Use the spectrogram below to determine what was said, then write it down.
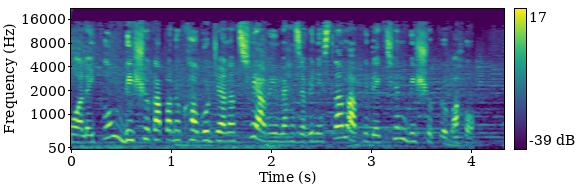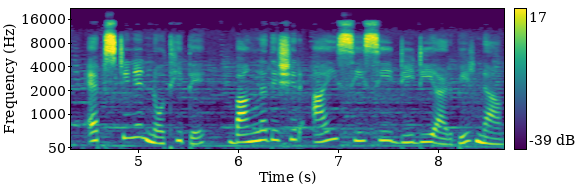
আসসালামু আলাইকুম। বিশ্ব খবর জানাচ্ছি আমি মেহজাবিন ইসলাম। আপনি দেখছেন বিশ্বপ্রবাহ অ্যাপস্টিনের নথিতে বাংলাদেশের আইসিসি ডিডিআরবির নাম।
